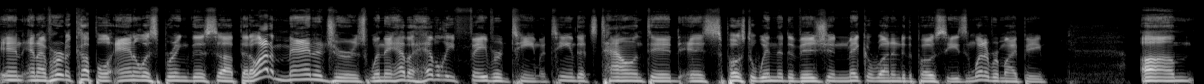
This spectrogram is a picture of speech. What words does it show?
and and I've heard a couple analysts bring this up that a lot of managers, when they have a heavily favored team, a team that's talented and is supposed to win the division, make a run into the postseason, whatever it might be, um,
